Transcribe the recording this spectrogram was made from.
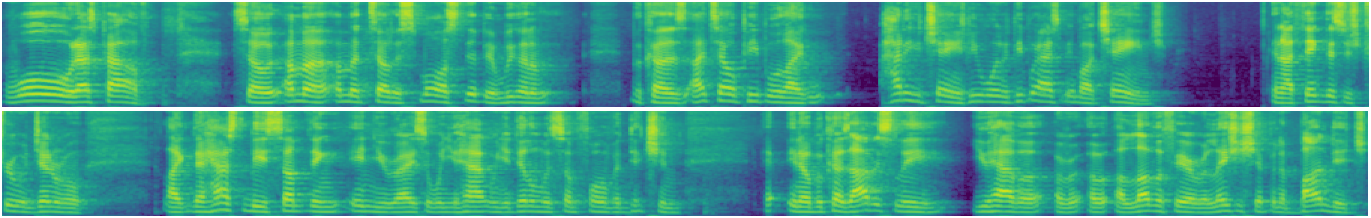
whoa, that's powerful. So I'm gonna I'm gonna tell this small snippet. We're gonna because I tell people like, how do you change? People when people ask me about change, and I think this is true in general. Like there has to be something in you, right? So when you have when you're dealing with some form of addiction, you know, because obviously you have a a, a love affair, a relationship, and a bondage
